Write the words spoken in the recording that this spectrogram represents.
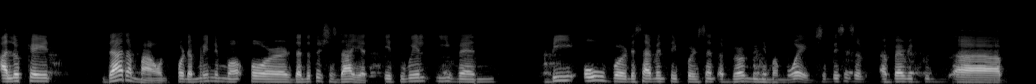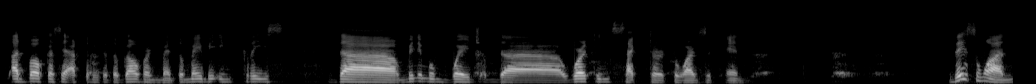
allocate that amount for the minimum for the nutritious diet, it will even be over the 70% of your minimum wage. So this is a, a very good uh, advocacy actually to the government to maybe increase the minimum wage of the working sector towards its end. This one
